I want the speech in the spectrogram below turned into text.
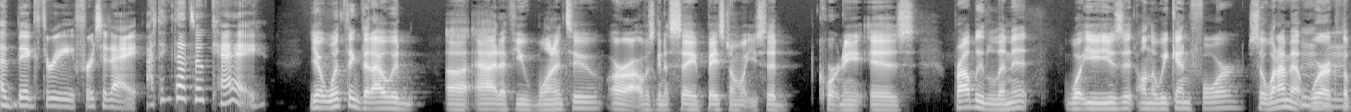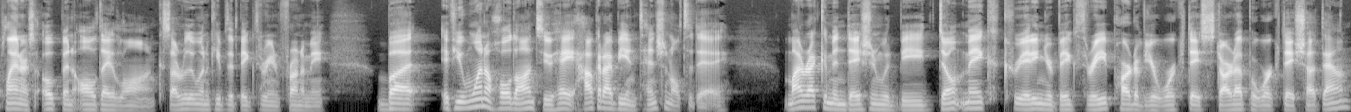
a big three for today, I think that's okay. Yeah. One thing that I would uh, add if you wanted to, or I was going to say based on what you said, Courtney, is probably limit what you use it on the weekend for. So when I'm at mm-hmm. work, the planner's open all day long because I really want to keep the big three in front of me. But if you want to hold on to, hey, how could I be intentional today? My recommendation would be don't make creating your big three part of your workday startup or workday shutdown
